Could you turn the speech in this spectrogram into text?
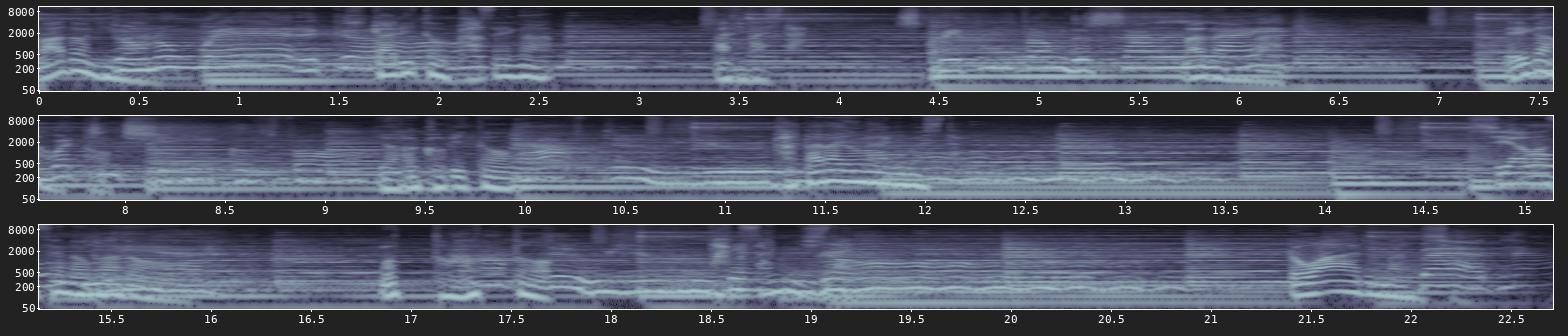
窓には光と風がありました。窓には笑顔と喜びと語らいがありました。幸せの窓をもっともっとたくさんにしたい。ロワールマンション。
